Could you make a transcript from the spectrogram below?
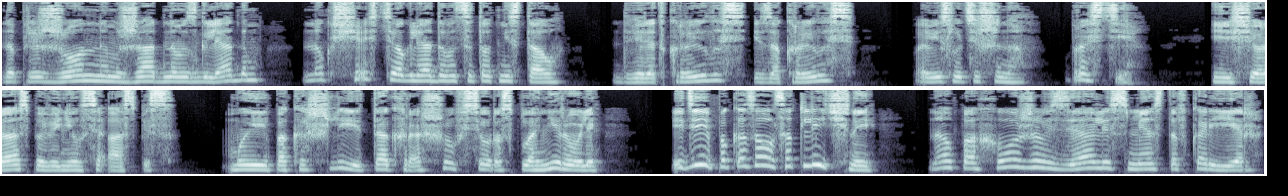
напряженным, жадным взглядом, но, к счастью, оглядываться тот не стал. Дверь открылась и закрылась, повисла тишина. «Прости». Еще раз повинился Аспис. Мы пока шли и так хорошо все распланировали. Идея показалась отличной, но, похоже, взяли с места в карьер.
